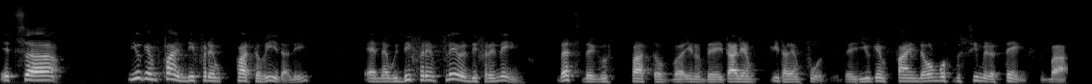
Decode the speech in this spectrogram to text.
it's uh, you can find different part of Italy, and with different flavor, different name. That's the good part of uh, you know the Italian Italian food. That you can find almost the similar things, but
